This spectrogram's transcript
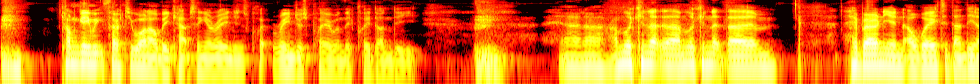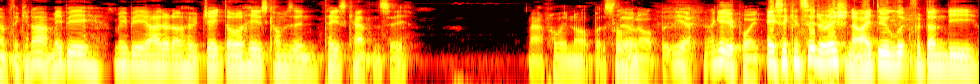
come game week thirty-one, I'll be captaining a Rangers pla Rangers player when they play Dundee. Yeah, no, I'm looking at I'm looking at the um, Hibernian away to Dundee, and I'm thinking, ah, maybe maybe I don't know who Jake Hayes comes in, takes captaincy. Nah, probably not, but still. Probably not, but yeah, I get your point. It's a consideration now. I do look for Dundee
